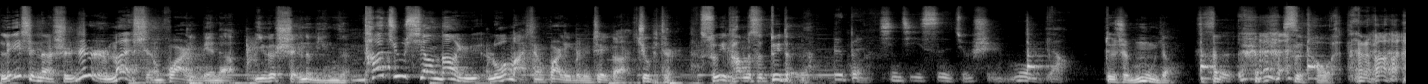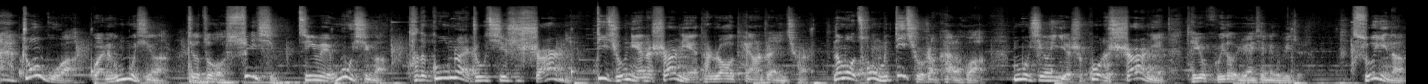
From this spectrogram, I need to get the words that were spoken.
雷神呢是日耳曼神话里边的一个神的名字，它就相当于罗马神话里边的这个 Jupiter，所以他们是对等的。日本星期四就是木曜。对，是木曜，四朝晚。中国啊，管这个木星啊叫做岁星，是因为木星啊，它的公转周期是十二年，地球年的十二年，它绕太阳转一圈。那么从我们地球上看的话，木星也是过了十二年，它又回到原先那个位置上。所以呢，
